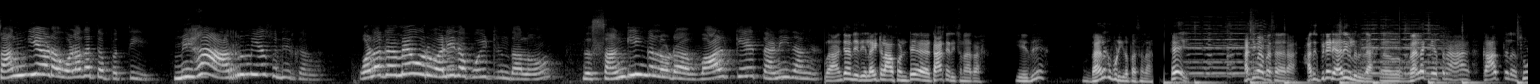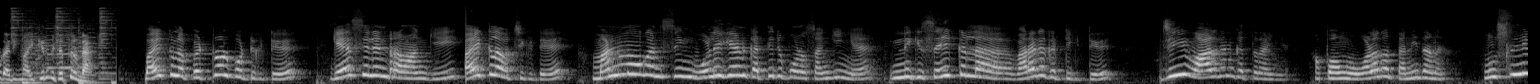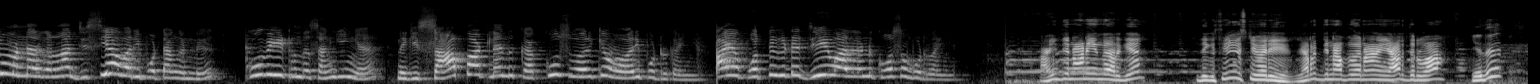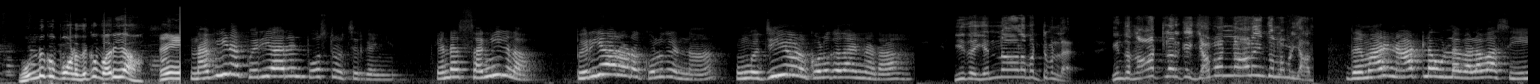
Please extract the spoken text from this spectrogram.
சங்கியோட உலகத்தை பத்தி மிக அருமையா சொல்லியிருக்காங்க உலகமே ஒரு வழியில போயிட்டு இருந்தாலும் இந்த சங்கிங்களோட வாழ்க்கையே தனிதாங்க. அஞ்சாம் தேதி லைட் ஆஃப் பண்ணிட்டு டாக்டர் அடிச்சு சொன்னாரா? எது? விளக்கு பிடிக்கிற பசங்களா? ஏய் அதிகமா பேசாதடா அதுக்கு பின்னாடி அறிவு இருந்தா விளக்கு ஏத்தனா காத்துல சூடு அதிகமாக கிருமி செத்துருண்டா பைக்கில் பெட்ரோல் போட்டுக்கிட்டு கேஸ் சிலிண்டரை வாங்கி பைக்கில் வச்சுக்கிட்டு மன்மோகன் சிங் ஒளிகேன்னு கத்திட்டு போன சங்கிங்க இன்னைக்கு சைக்கிளில் வரக கட்டிக்கிட்டு ஜி வாழ்கன்னு கத்துறாங்க. அப்போ அவங்க உலகம் தனி தானே முஸ்லீம் மன்னர்கள்லாம் ஜிஸ்யா வரி போட்டாங்கன்னு கூவிக்கிட்டு இருந்த சங்கிங்க இன்னைக்கு சாப்பாட்டுலேருந்து கக்கூஸ் வரைக்கும் வரி போட்டிருக்காங்க. ஆய பொத்துக்கிட்டு ஜி வாழ்கன்னு கோஷம் போடுறாங்க. ஐந்து நாணயம் தான் இருக்கு. இதுக்கு சிஎஸ்டி வரி இரநூத்தி நாற்பது நாணயம் யார் தருவா? எது? ஒண்ணுக்கு போனதுக்கு வரியா? நவீன பெரியாருன்னு போஸ்டர் வச்சிருக்காங்க. ஏண்டா சங்கிகளா பெரியாரோட கொள்கைன்னா உங்க ஜியோட கொள்கை தான் என்னடா? இதை என்னால மட்டுமில்ல இந்த நாட்டுல இருக்க எவனாலையும் சொல்ல முடியாது. இந்த மாதிரி நாட்டில் உள்ள விலைவாசி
